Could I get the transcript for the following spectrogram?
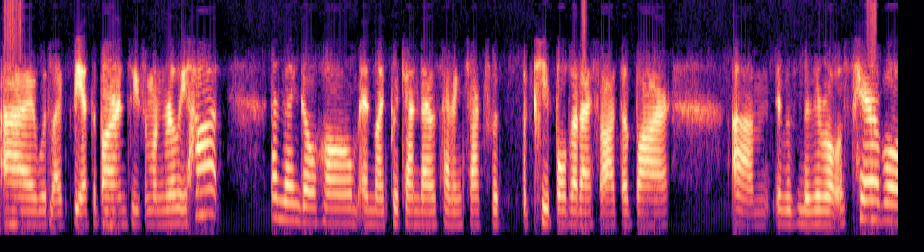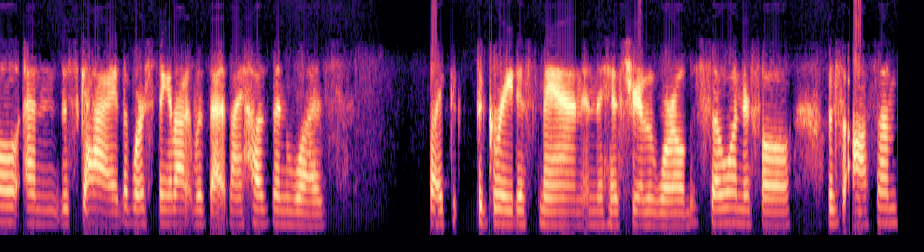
I would like be at the bar and see someone really hot, and then go home and like pretend I was having sex with the people that I saw at the bar. Um, it was miserable. It was terrible. And this guy, the worst thing about it was that my husband was like the greatest man in the history of the world. So wonderful. Was awesome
